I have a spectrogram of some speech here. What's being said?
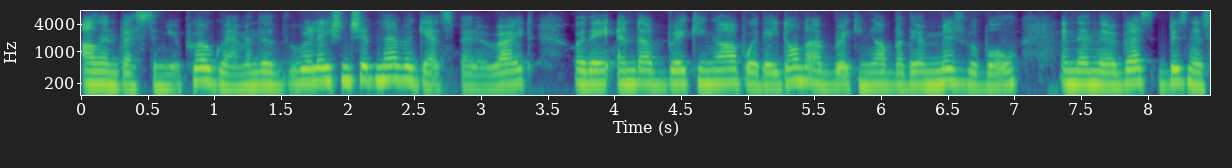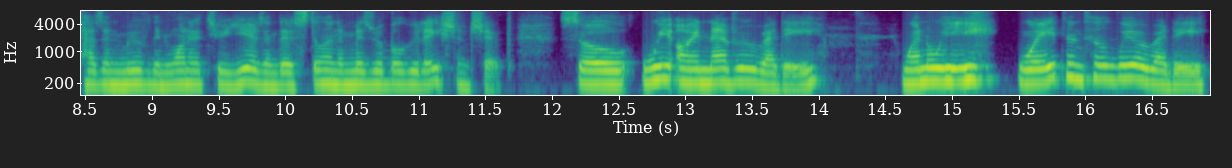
I'll invest in your program. And the relationship never gets better, right? Or they end up breaking up, or they don't end up breaking up, but they're miserable. And then their best business hasn't moved in one or two years, and they're still in a miserable relationship. So we are never ready. When we wait until we're ready,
